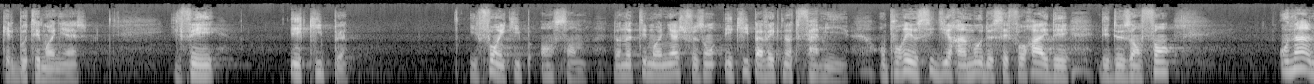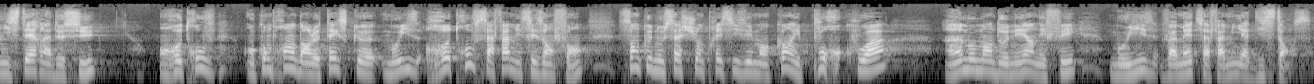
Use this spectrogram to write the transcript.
Quel beau témoignage. Il fait équipe. Ils font équipe ensemble. Dans notre témoignage, faisons équipe avec notre famille. On pourrait aussi dire un mot de Séphora et des, des deux enfants. On a un mystère là-dessus. On comprend dans le texte que Moïse retrouve sa femme et ses enfants sans que nous sachions précisément quand et pourquoi. À un moment donné, en effet, Moïse va mettre sa famille à distance.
